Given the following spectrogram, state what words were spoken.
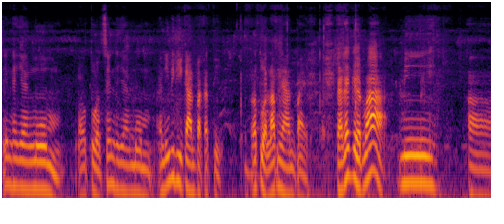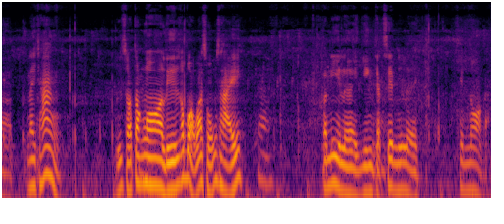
เส้นทะแยงมุม เราตรวจเส้นทะแยงมุม อันนี้วิธีการปกติ เราตรวจรับงานไป แต่ถ้าเกิดว่ามีเอ่อนายช่าง หรือสตงหรือเขาบอกว่าสงสัยค่ะก็นี่เลย ยิงจากเส้นนี้เลย เส้นนอกอะ่ะ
